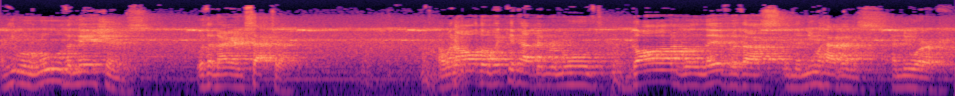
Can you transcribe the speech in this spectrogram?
and he will rule the nations with an iron scepter. And when all the wicked have been removed, God will live with us in the new heavens and new earth.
